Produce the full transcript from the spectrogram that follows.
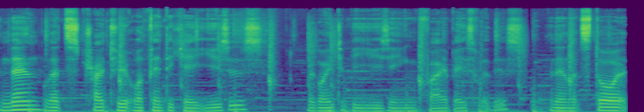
And then let's try to authenticate users we're going to be using Firebase for this. And then let's store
